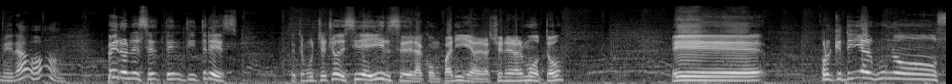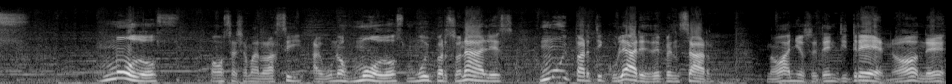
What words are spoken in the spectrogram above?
Mirá vos. Pero en el 73, este muchacho decide irse de la compañía, de la General Moto, eh, porque tenía algunos modos, vamos a llamarlo así, algunos modos muy personales, muy particulares de pensar, ¿no? Año 73, ¿no? Donde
